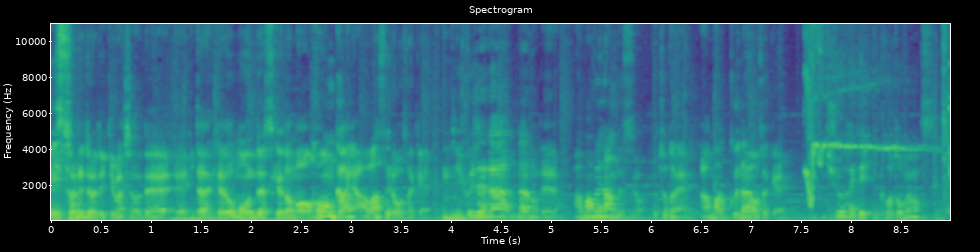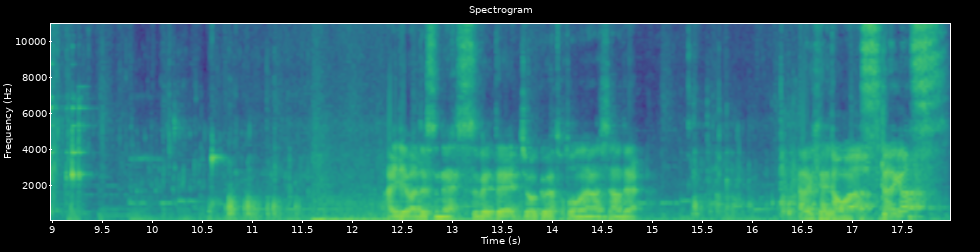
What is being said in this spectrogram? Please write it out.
はいそれではできましたので、えー、いただきたいと思うんですけども今回に合わせるお酒肉じゃがなので甘めなんですよ。ちょっとね甘くないお酒酎ハイでいこうと思います。はいではですね全て状況が整いましたのでいただきたいと思います。いただきます。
